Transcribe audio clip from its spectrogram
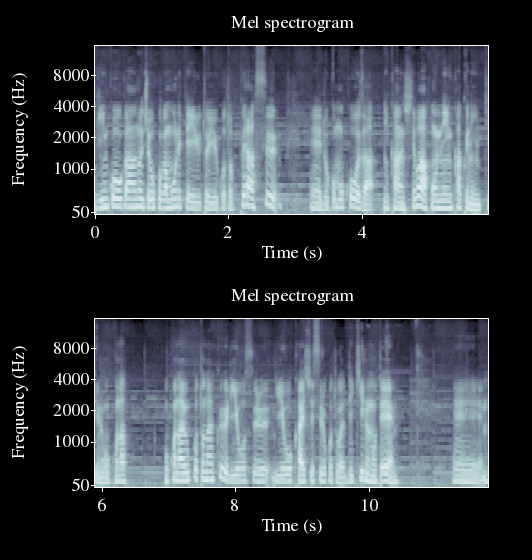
銀行側の情報が漏れているということ、プラス、えー、ドコモ口座に関しては本人確認っていうのを行っ行うことなく利用する、利用を開始することができるので、えー、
